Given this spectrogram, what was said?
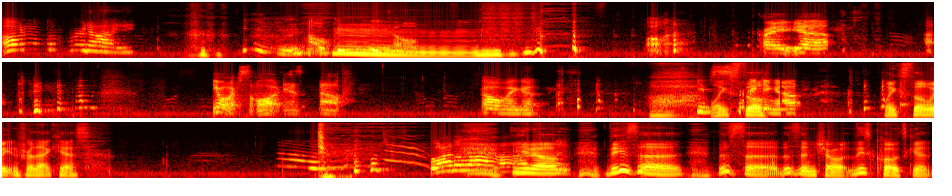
oh no, bird eye. Hmm, how can we help? Oh, right, yeah. Your sword is enough. Oh my god. Link's still, out. Link's still waiting for that kiss. You know, these uh this uh this intro, these quotes get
